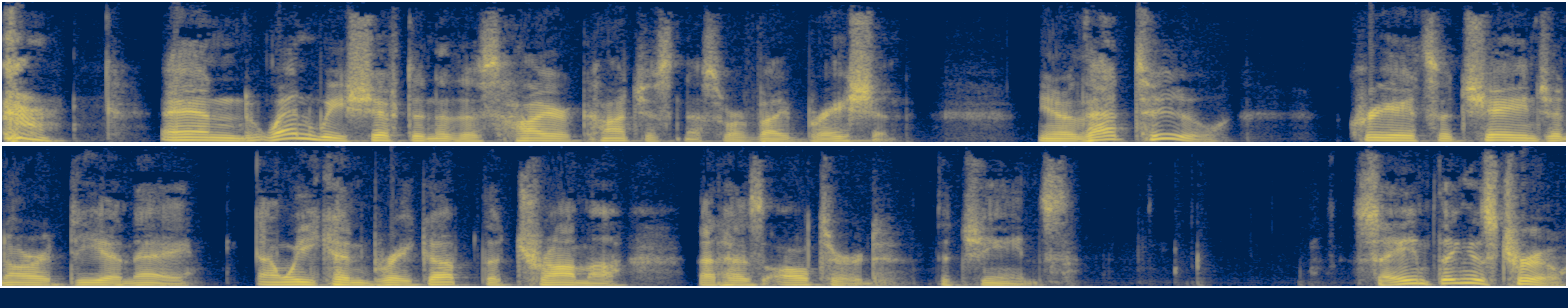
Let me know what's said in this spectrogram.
and when we shift into this higher consciousness or vibration, you know, that too creates a change in our DNA, and we can break up the trauma that has altered the genes. Same thing is true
